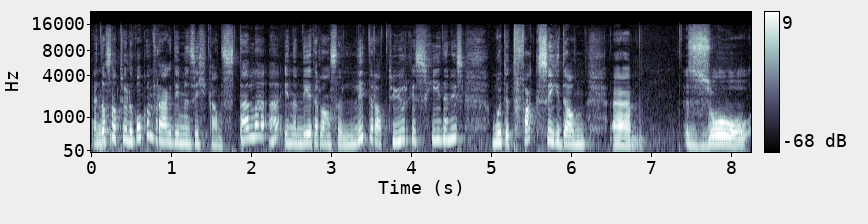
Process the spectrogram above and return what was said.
En dat is natuurlijk ook een vraag die men zich kan stellen. Hè. In de Nederlandse literatuurgeschiedenis moet het vak zich dan zo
